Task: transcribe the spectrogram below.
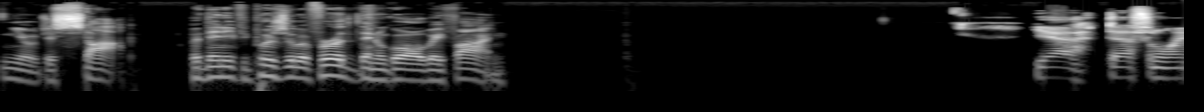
you know just stop. But then if you push it a little bit further, then it'll go all the way fine. Yeah, definitely.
